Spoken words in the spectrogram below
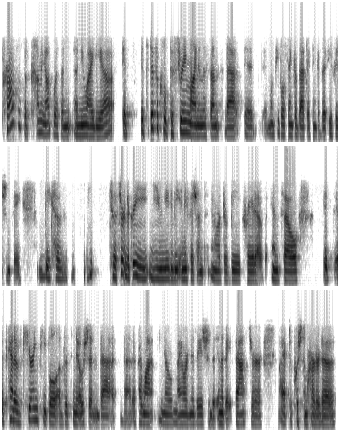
process of coming up with a, a new idea, it's it's difficult to streamline in the sense that it, when people think of that, they think of it efficiency because to a certain degree, you need to be inefficient in order to be creative. And so it's it's kind of curing people of this notion that that if I want you know my organization to innovate faster, I have to push them harder to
